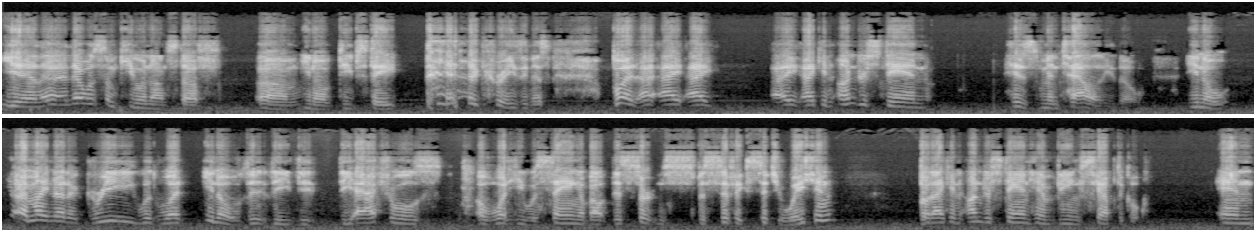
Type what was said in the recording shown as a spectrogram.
Yeah, that that was some QAnon stuff. Um, you know, deep state craziness. But I, I I I I can understand his mentality though. You know, I might not agree with what, you know, the the, the, the actuals of what he was saying about this certain specific situation, but I can understand him being skeptical. And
